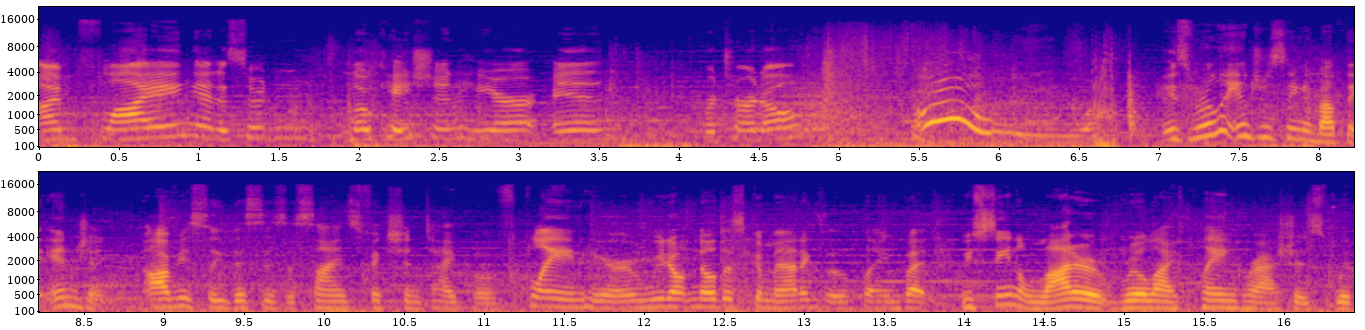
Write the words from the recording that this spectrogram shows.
I'm flying at a certain location here in Returnal. Ooh! It's really interesting about the engine. Obviously, this is a science fiction type of plane here. We don't know the schematics of the plane, but we've seen a lot of real life plane crashes with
